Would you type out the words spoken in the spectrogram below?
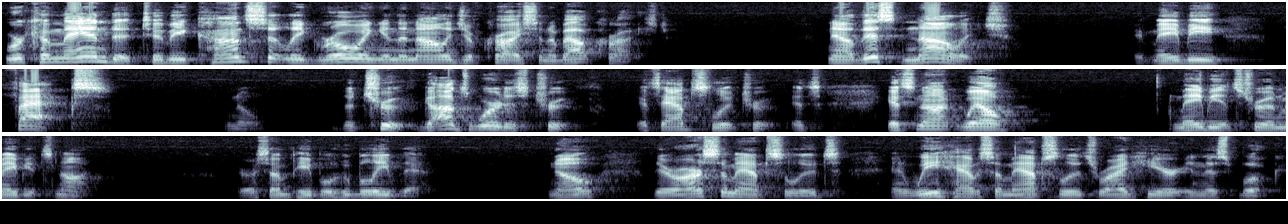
We're commanded to be constantly growing in the knowledge of Christ and about Christ. Now, this knowledge, it may be facts, you know, the truth. God's word is truth. It's absolute truth. It's, it's not, well, maybe it's true and maybe it's not. There are some people who believe that. No, there are some absolutes, and we have some absolutes right here in this book.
